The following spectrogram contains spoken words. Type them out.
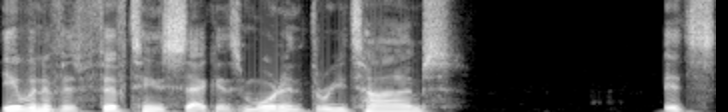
even if it's 15 seconds more than three times, it's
